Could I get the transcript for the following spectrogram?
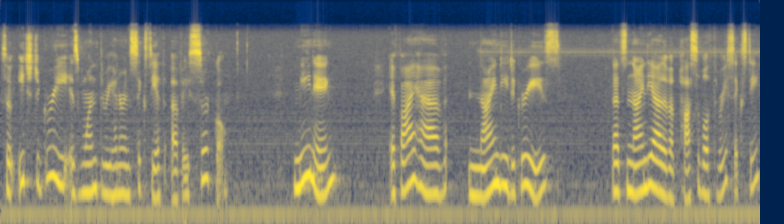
So each degree is 1 360th of a circle. Meaning, if I have 90 degrees, that's 90 out of a possible 360.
